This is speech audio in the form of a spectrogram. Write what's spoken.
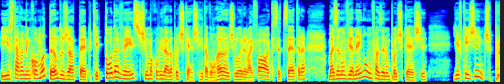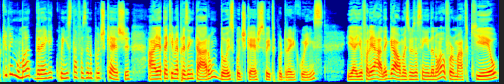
E isso estava me incomodando já até, porque toda vez tinha uma convidada podcast. Rita Von Hunt, Lorelai Fox, etc. Mas eu não via nenhum fazendo um podcast. E eu fiquei, gente, por que nenhuma drag queen está fazendo podcast? Aí até que me apresentaram dois podcasts feitos por drag queens. E aí eu falei, ah, legal, mas mesmo assim ainda não é o formato que eu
